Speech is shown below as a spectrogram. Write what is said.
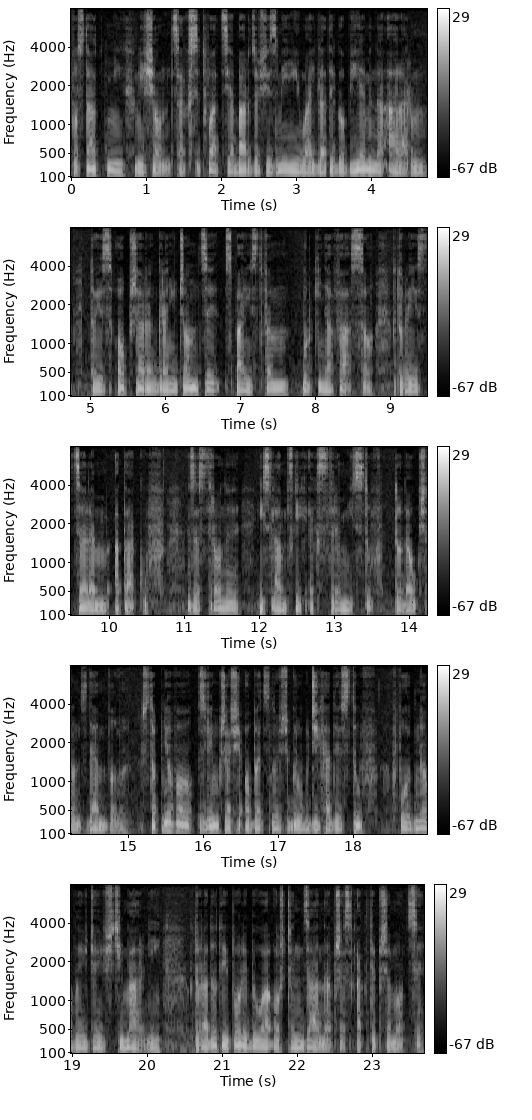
W ostatnich miesiącach sytuacja bardzo się zmieniła i dlatego bijemy na alarm. To jest obszar graniczący z państwem Burkina Faso, które jest celem ataków ze strony islamskich ekstremistów, dodał ksiądz Demble. Stopniowo zwiększa się obecność grup dżihadystów południowej części Mali, która do tej pory była oszczędzana przez akty przemocy.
